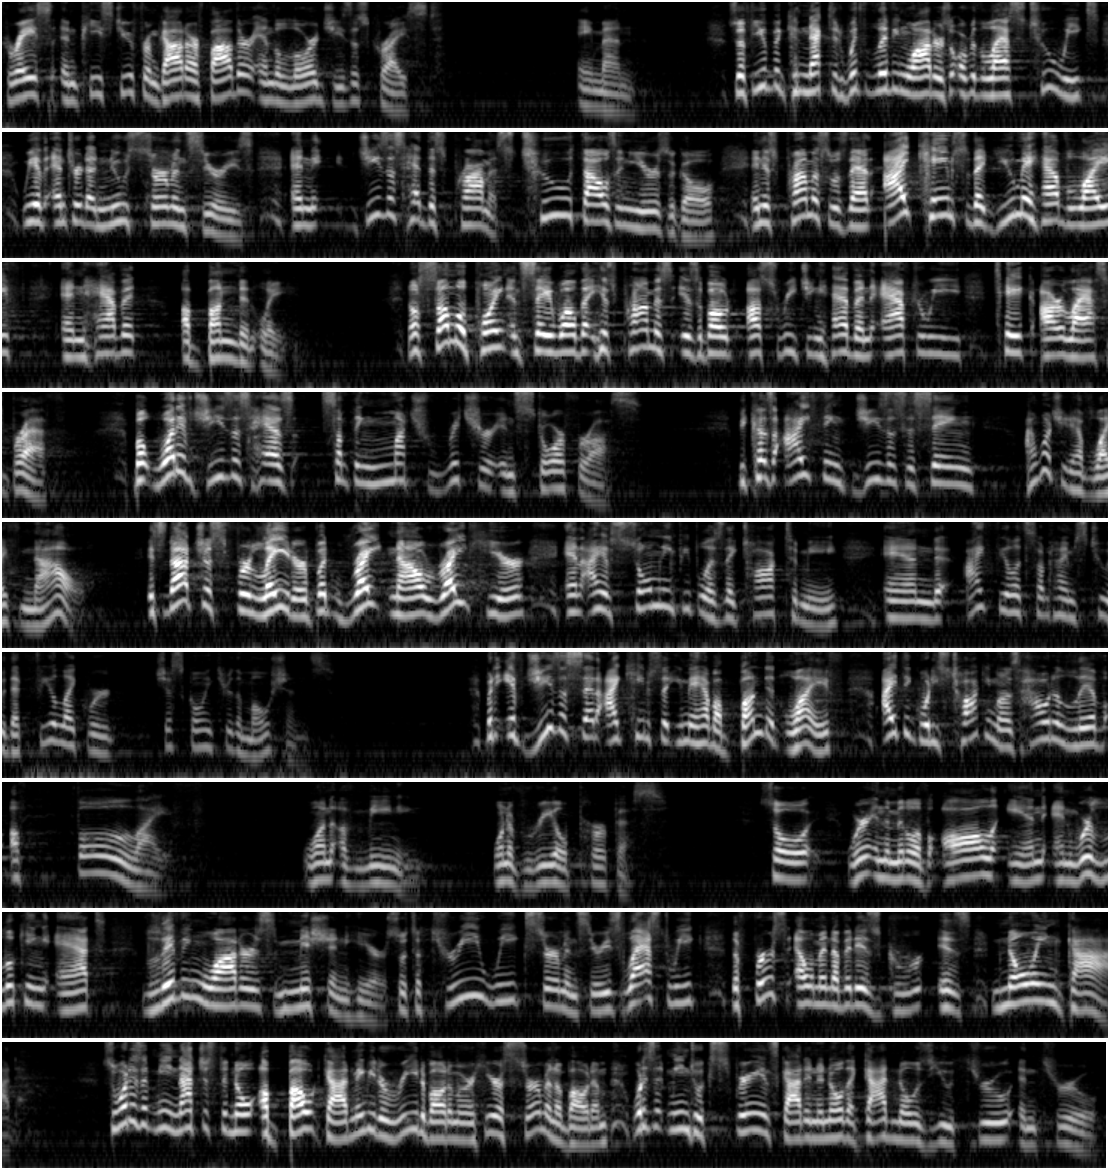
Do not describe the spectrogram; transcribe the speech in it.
Grace and peace to you from God our Father and the Lord Jesus Christ. Amen. So, if you've been connected with Living Waters over the last two weeks, we have entered a new sermon series. And Jesus had this promise 2,000 years ago. And his promise was that I came so that you may have life and have it abundantly. Now, some will point and say, well, that his promise is about us reaching heaven after we take our last breath. But what if Jesus has something much richer in store for us? Because I think Jesus is saying, I want you to have life now. It's not just for later, but right now, right here. And I have so many people as they talk to me, and I feel it sometimes too, that feel like we're just going through the motions. But if Jesus said, I came so that you may have abundant life, I think what he's talking about is how to live a full life, one of meaning, one of real purpose. So we're in the middle of all in, and we're looking at Living Waters mission here. So it's a three week sermon series. Last week, the first element of it is, is knowing God. So, what does it mean not just to know about God, maybe to read about Him or hear a sermon about Him? What does it mean to experience God and to know that God knows you through and through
